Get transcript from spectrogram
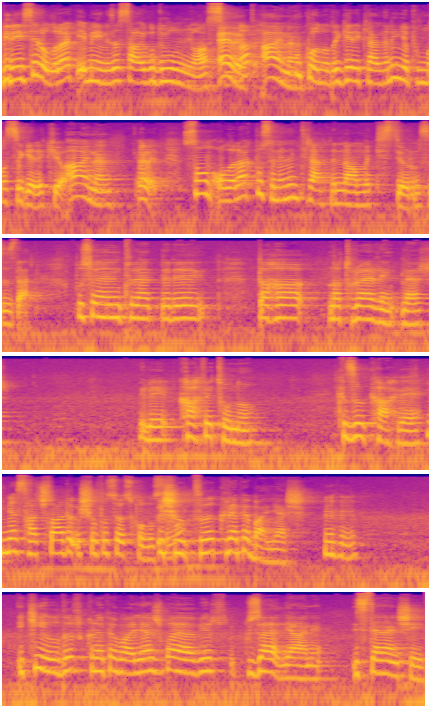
bireysel olarak emeğinize saygı duyulmuyor aslında. Evet, aynen. Bu konuda gerekenlerin yapılması gerekiyor. Aynen. Evet. Son olarak bu senenin trendlerini almak istiyorum sizden. Bu senenin trendleri daha natural renkler. Böyle kahve tonu, kızıl kahve, Yine saçlarda ışıltı söz konusu mu? ışıltı, krepe balyaj. İki yıldır krepe balyaj baya bir güzel yani istenen şey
